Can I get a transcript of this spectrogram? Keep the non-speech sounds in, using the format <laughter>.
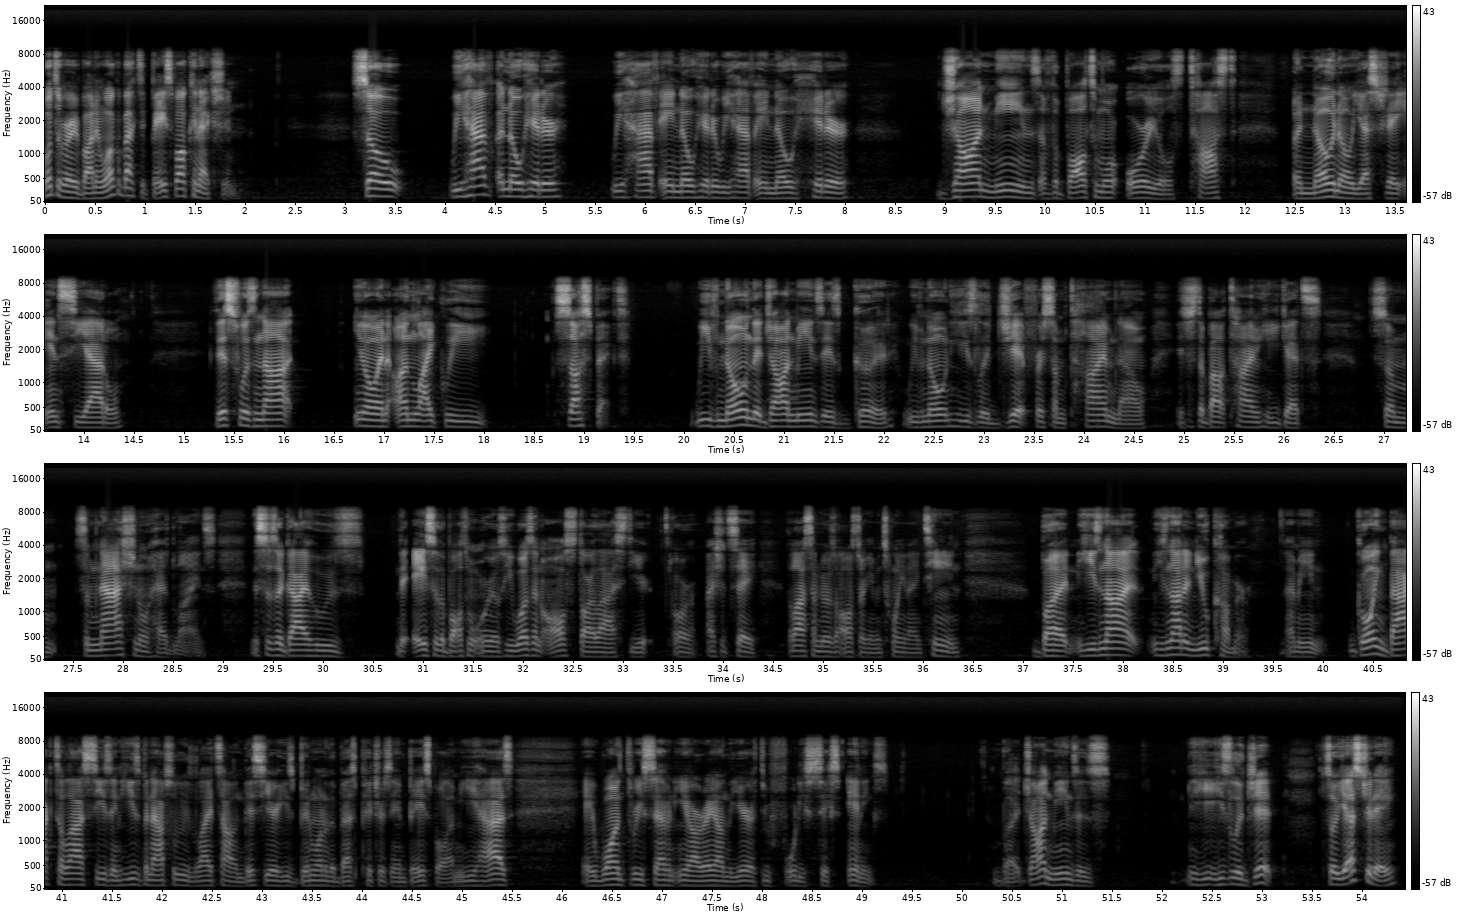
What's up, everybody? Welcome back to Baseball Connection. So, we have a no hitter. We have a no hitter. We have a no hitter. John Means of the Baltimore Orioles tossed a no no yesterday in Seattle. This was not, you know, an unlikely suspect. We've known that John Means is good. We've known he's legit for some time now. It's just about time he gets some some national headlines. This is a guy who's the ace of the Baltimore Orioles. He was an All-Star last year, or I should say, the last time there was an All-Star game in 2019. But he's not he's not a newcomer. I mean, going back to last season, he's been absolutely lights out. And this year, he's been one of the best pitchers in baseball. I mean, he has a 1.37 ERA on the year through 46 innings. But John Means is he, he's legit. So yesterday,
